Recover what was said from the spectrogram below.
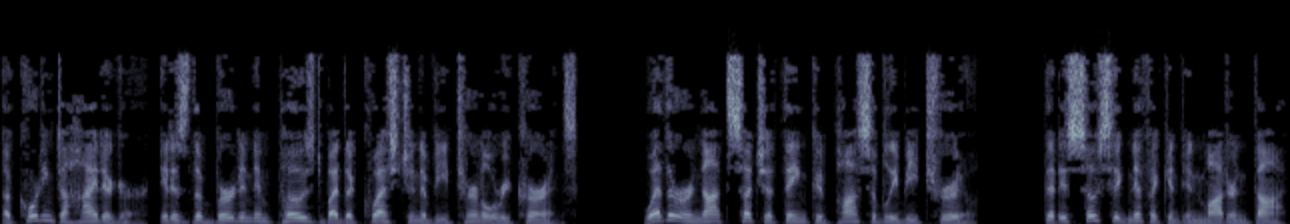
According to Heidegger, it is the burden imposed by the question of eternal recurrence—whether or not such a thing could possibly be true—that is so significant in modern thought.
